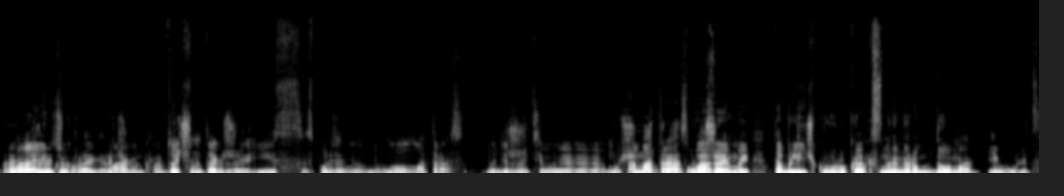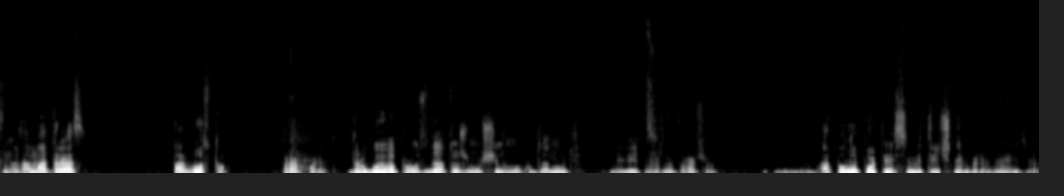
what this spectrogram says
проверочку. Маленькую проверочку. Маленькую. Точно так же и с использованием надувного матраса. Ну, держите вы, э, мужчина, А матрас? уважаемый, табличку в руках с номером дома и улицы А названия. матрас по ГОСТу проходит, Другой вопрос, да, тоже мужчина мог утонуть, ведь. между прочим. А полупопия симметричные были на видео.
